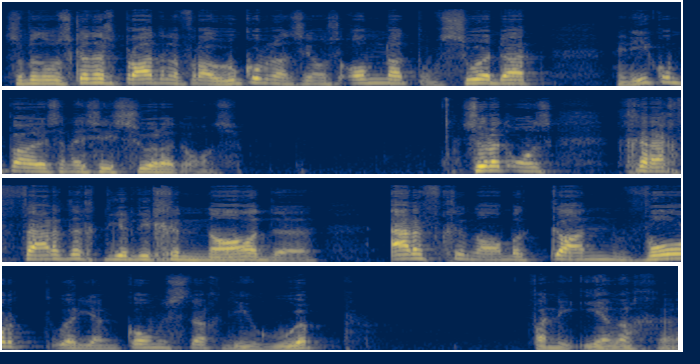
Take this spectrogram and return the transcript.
So met ons kinders praat en hulle vra hoekom dan sê ons omdat of sodat en hier kom Paulus en hy sê sodat ons sodat ons geregverdig deur die genade erfgename kan word ooreenkomstig die hoop van die ewige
